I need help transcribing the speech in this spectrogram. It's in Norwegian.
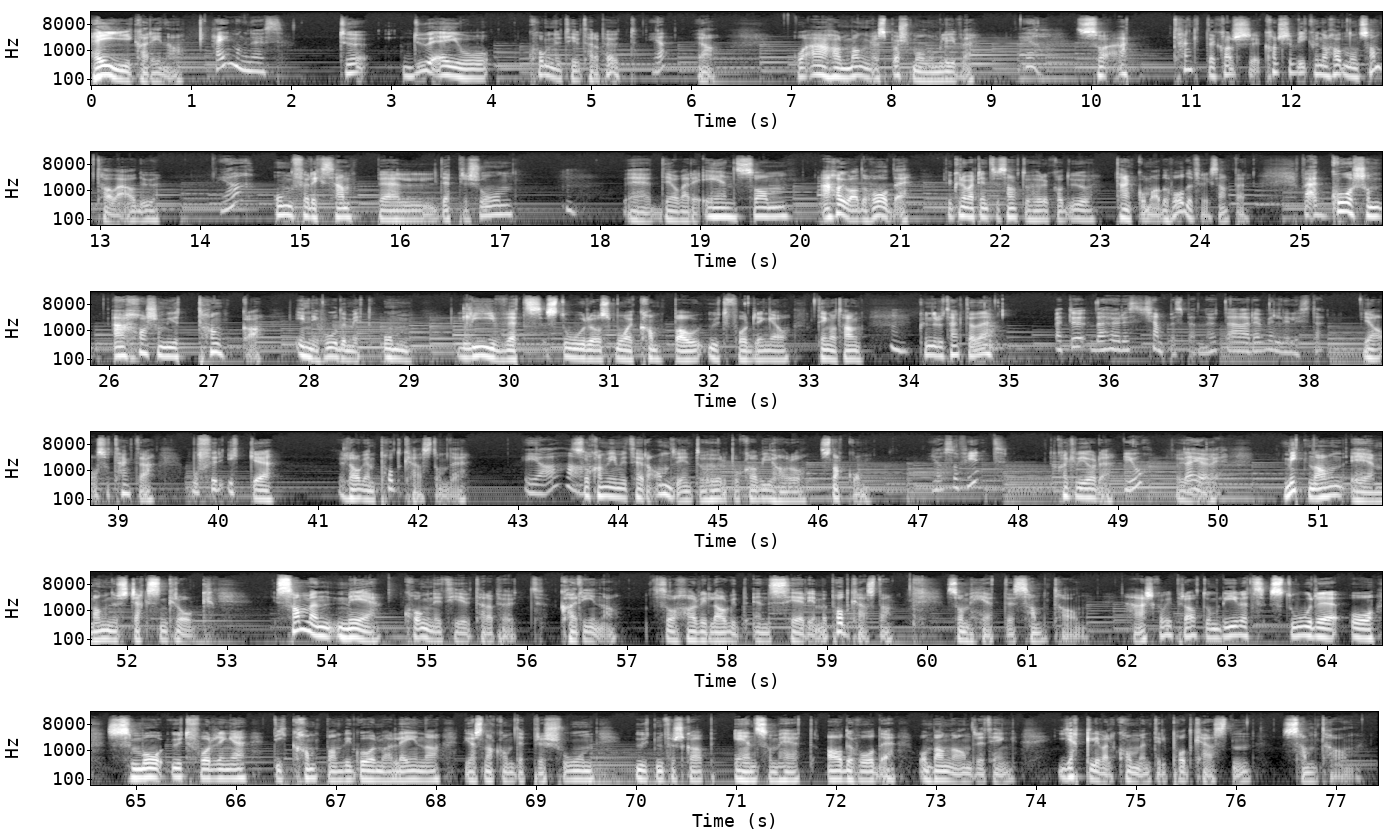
Hei, Karina. Hei, Magnus. Du, du er jo kognitiv terapeut. Ja. Ja. Og jeg har mange spørsmål om livet. Ja. Så jeg tenkte kanskje, kanskje vi kunne hatt noen samtaler, jeg og du, Ja. om f.eks. depresjon, mm. det å være ensom. Jeg har jo ADHD. Det kunne vært interessant å høre hva du tenker om ADHD, f.eks. For, for jeg, går som, jeg har så mye tanker inni hodet mitt om livets store og små kamper og utfordringer og ting og tang. Kunne du tenkt deg det? Vet du, det høres kjempespennende ut. Det har jeg veldig lyst til. Ja, og så tenkte jeg, hvorfor ikke lage en podkast om det? Ja. Så kan vi invitere andre inn til å høre på hva vi har å snakke om. ja, så fint. Kan ikke vi gjøre det? Jo, gjør det gjør vi Det. Mitt navn er Magnus Jackson Krogh. Sammen med kognitiv terapeut Karina så har vi lagd en serie med podkaster som heter Samtalen. Her skal vi prate om livets store og små utfordringer, de kampene vi går med alene. Vi har snakka om depresjon, utenforskap, ensomhet, ADHD og mange andre ting. Hjertelig velkommen til podkasten Samtalen.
